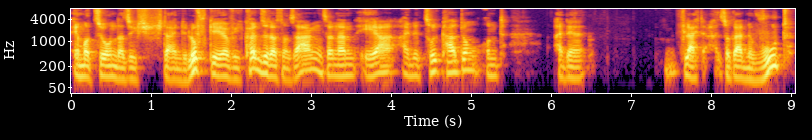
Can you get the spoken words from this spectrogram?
Emotionen, dass ich da in die Luft gehe, wie können Sie das nur sagen, sondern eher eine Zurückhaltung und eine, vielleicht sogar eine Wut.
